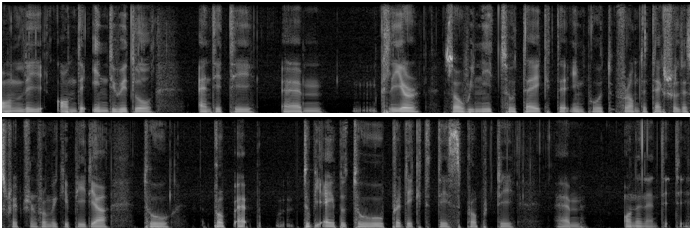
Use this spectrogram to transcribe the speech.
only on the individual entity um, clear. So we need to take the input from the textual description from Wikipedia to uh, to be able to predict this property um, on an entity.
